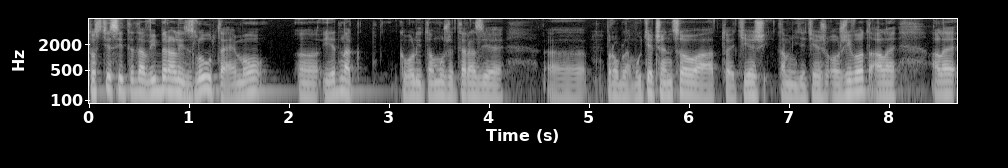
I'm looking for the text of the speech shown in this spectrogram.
to ste si teda vybrali zlú tému, uh, jednak kvôli tomu, že teraz je problém utečencov a to je tiež, tam ide tiež o život, ale, ale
